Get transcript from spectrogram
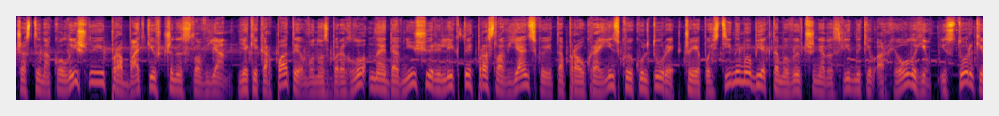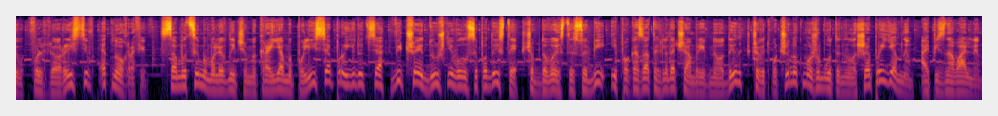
частина колишньої прабатьківщини слов'ян. Як і Карпати, воно зберегло найдавніші релікти праслав'янської та праукраїнської культури, що є постійними об'єктами вивчення дослідників археологів, істориків, фольклористів, етнографів. Саме цими мальовничими краями Полісся проїдуться відчайдушні велосипедисти, щоб довести собі і показати глядачам рівне один, що відпочинок може бути не лише приємним, а й пізнавальним.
